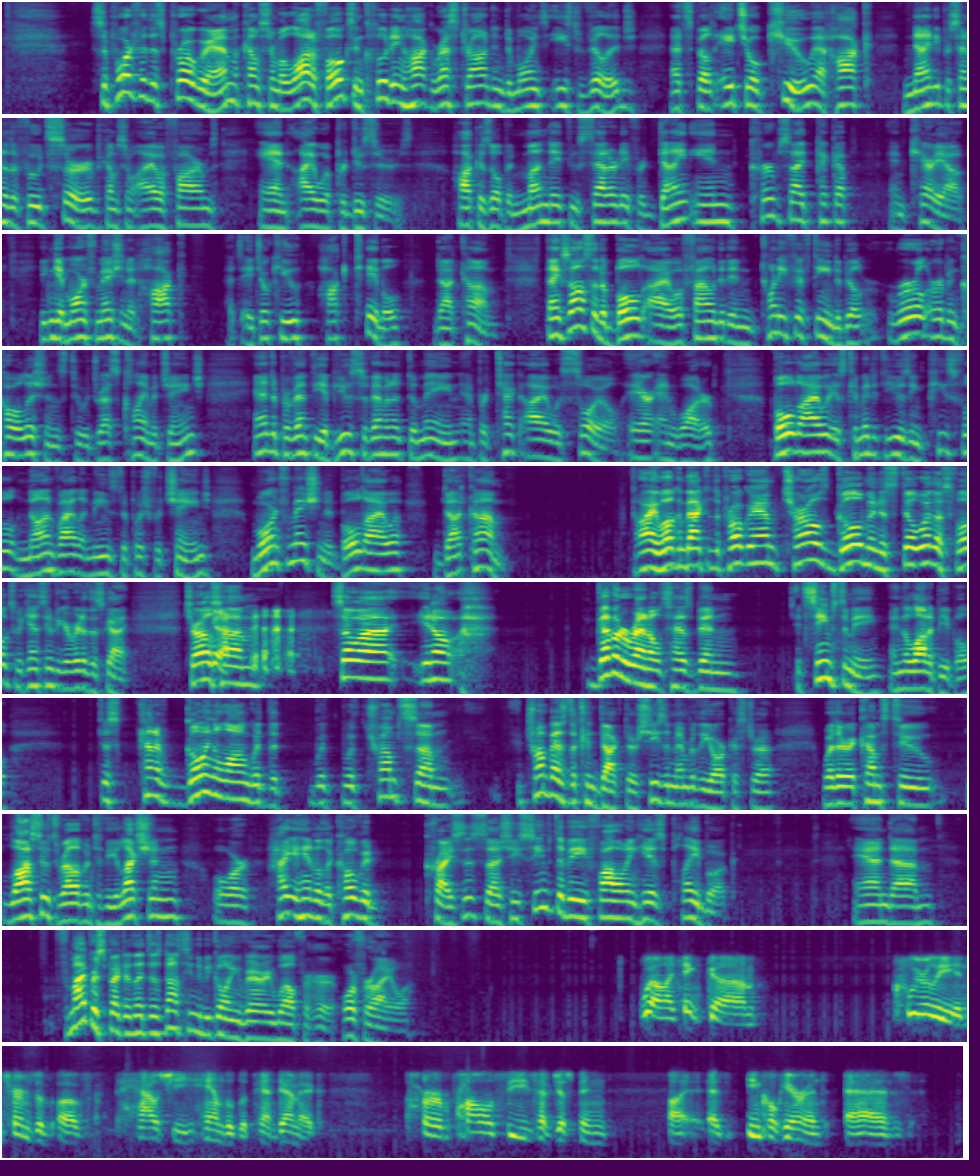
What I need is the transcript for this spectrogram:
Support for this program comes from a lot of folks, including HoQ Restaurant in Des Moines East Village. That's spelled H O Q. At HoQ, 90% of the food served comes from Iowa farms and Iowa producers. HoQ is open Monday through Saturday for dine in, curbside pickup, and carryout. You can get more information at HoQ, that's H O Q, hoqtable.com. Thanks also to Bold, Iowa, founded in 2015 to build rural urban coalitions to address climate change and to prevent the abuse of eminent domain and protect Iowa's soil, air, and water. Bold, Iowa is committed to using peaceful, nonviolent means to push for change. More information at boldiowa.com. All right, welcome back to the program. Charles Goldman is still with us, folks. We can't seem to get rid of this guy. Charles, um, so, uh, you know, Governor Reynolds has been, it seems to me, and a lot of people, just kind of going along with the with with Trump's um, Trump as the conductor. She's a member of the orchestra. Whether it comes to lawsuits relevant to the election or how you handle the COVID crisis, uh, she seems to be following his playbook. And um, from my perspective, that does not seem to be going very well for her or for Iowa. Well, I think um, clearly, in terms of, of how she handled the pandemic, her policies have just been uh, as incoherent as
